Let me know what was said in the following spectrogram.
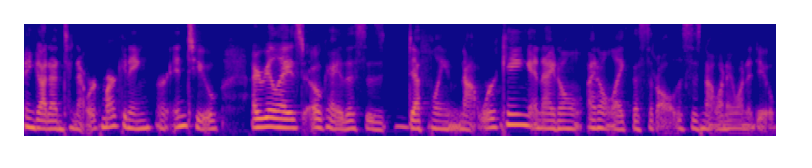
and got onto network marketing or into i realized okay this is definitely not working and i don't i don't like this at all this is not what i want to do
